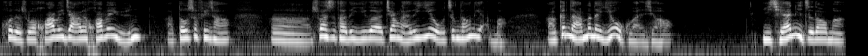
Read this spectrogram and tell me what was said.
或者说华为家的华为云啊，都是非常，嗯，算是它的一个将来的业务增长点吧。啊，跟咱们呢也有关系哈。以前你知道吗？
